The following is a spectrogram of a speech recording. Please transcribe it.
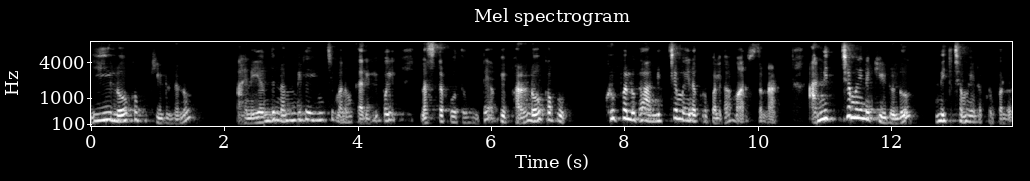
ఈ లోకపు కీడులను ఆయన ఎందు నమ్మికయించి మనం కరిగిపోయి నష్టపోతూ ఉంటే అవి పరలోకపు కృపలుగా నిత్యమైన కృపలుగా మారుస్తున్నాడు. అనిత్యమైన కీడులు నిత్యమైన కృపలు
